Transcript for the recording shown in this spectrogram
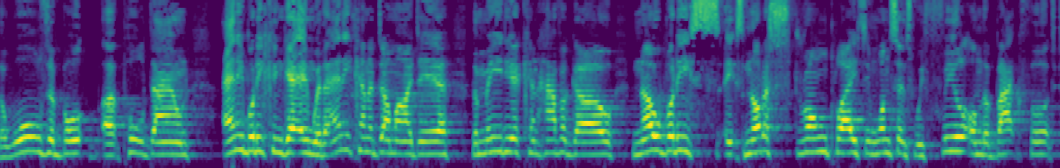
The walls are uh, pulled down. Anybody can get in with any kind of dumb idea. The media can have a go. Nobody, it's not a strong place. In one sense, we feel on the back foot.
